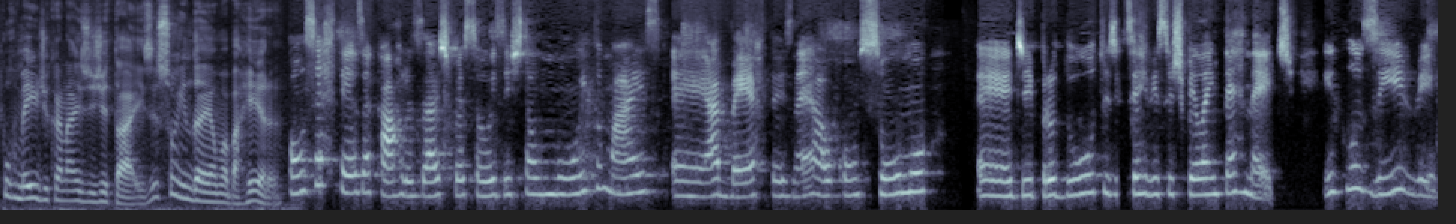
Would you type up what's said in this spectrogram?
por meio de canais digitais? Isso ainda é uma barreira? Com certeza, Carlos. As pessoas estão muito mais é, abertas né, ao consumo é, de produtos e serviços pela internet. Inclusive,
